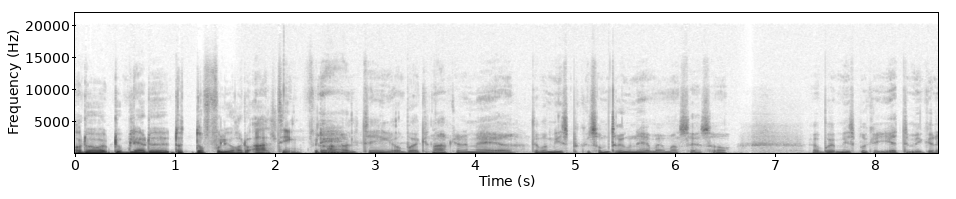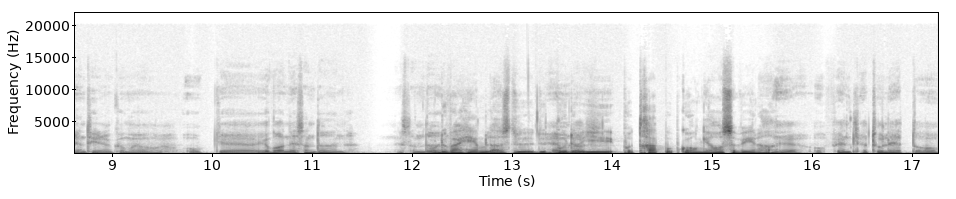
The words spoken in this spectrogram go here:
Och då, då, blev du, då, då förlorar du allting. För det, Allting. Jag började knarka det mer. Det var missbruket som drog ner mig om man säger så. Jag började missbruka jättemycket den tiden jag kommer ihåg. Och eh, jag var nästan döende. Nästan och döende. du var hemlös. Du, du bodde Hemlös. i, på trappuppgångar och så vidare. Ja, offentliga toaletter och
